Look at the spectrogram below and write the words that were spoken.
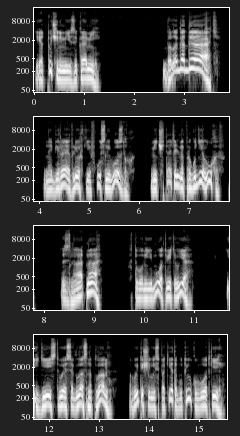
и отточенными языками. «Благодать!» Набирая в легкий вкусный воздух, мечтательно прогудел Ухов. «Знатно!» — в тон ему ответил я и, действуя согласно плану, вытащил из пакета бутылку водки.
